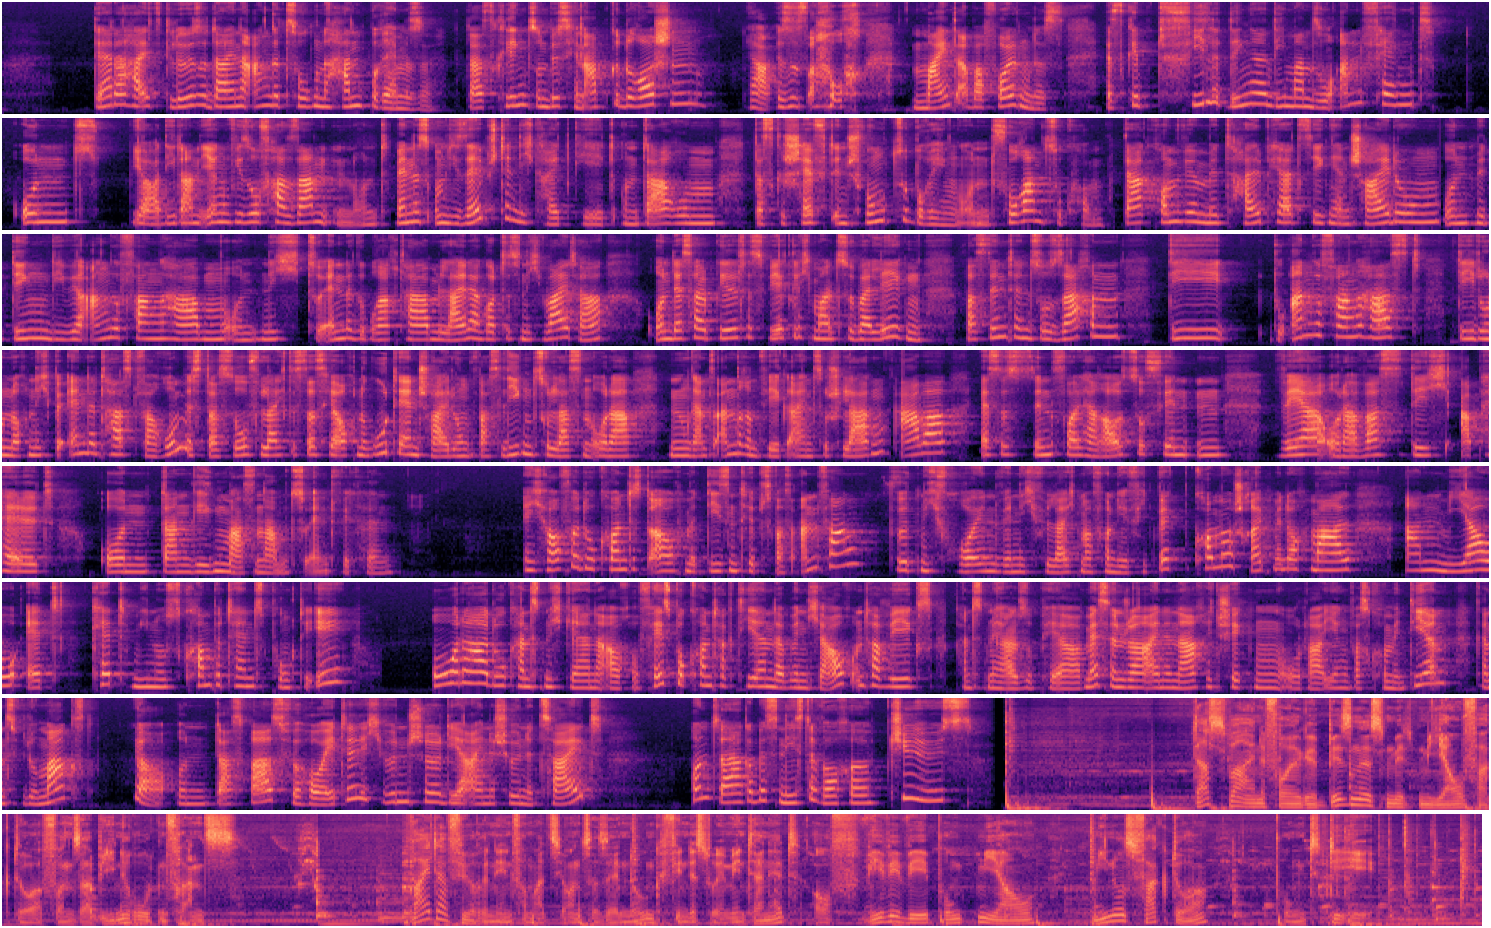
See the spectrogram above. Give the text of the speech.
Der da heißt, löse deine angezogene Handbremse. Das klingt so ein bisschen abgedroschen. Ja, ist es auch. Meint aber folgendes. Es gibt viele Dinge, die man so anfängt und ja, die dann irgendwie so versanden. Und wenn es um die Selbstständigkeit geht und darum, das Geschäft in Schwung zu bringen und voranzukommen, da kommen wir mit halbherzigen Entscheidungen und mit Dingen, die wir angefangen haben und nicht zu Ende gebracht haben, leider Gottes nicht weiter. Und deshalb gilt es wirklich mal zu überlegen, was sind denn so Sachen, die du angefangen hast, die du noch nicht beendet hast. Warum ist das so? Vielleicht ist das ja auch eine gute Entscheidung, was liegen zu lassen oder einen ganz anderen Weg einzuschlagen. Aber es ist sinnvoll herauszufinden, wer oder was dich abhält und dann gegen Maßnahmen zu entwickeln. Ich hoffe, du konntest auch mit diesen Tipps was anfangen. Würde mich freuen, wenn ich vielleicht mal von dir Feedback bekomme. Schreib mir doch mal an miau.cat-kompetenz.de oder du kannst mich gerne auch auf Facebook kontaktieren, da bin ich ja auch unterwegs. Kannst mir also per Messenger eine Nachricht schicken oder irgendwas kommentieren, ganz wie du magst. Ja, und das war's für heute. Ich wünsche dir eine schöne Zeit und sage bis nächste Woche. Tschüss. Das war eine Folge Business mit Miau Faktor von Sabine Rutenfranz. Weiterführende Informationen zur Sendung findest du im Internet auf www.miau-faktor.de.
